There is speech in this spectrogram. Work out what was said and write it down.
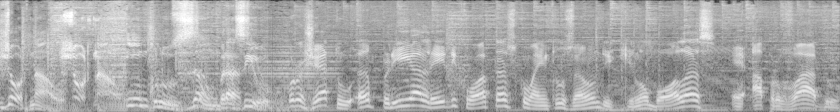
Jornal. Jornal. Inclusão Brasil. Projeto amplia a lei de cotas com a inclusão de quilombolas. É aprovado.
